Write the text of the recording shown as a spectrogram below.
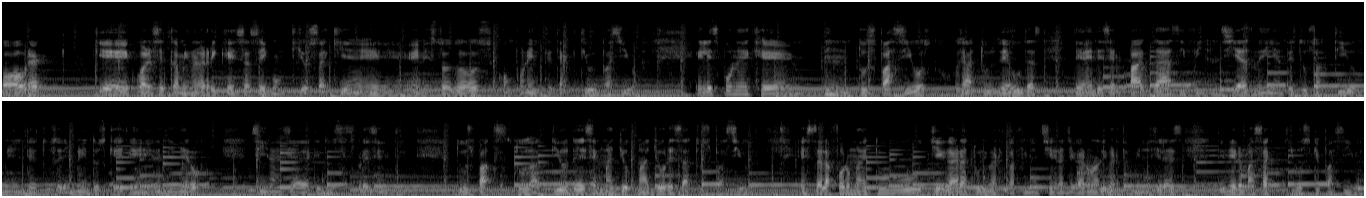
Ahora que, cuál es el camino a la riqueza según Kiyosaki eh, en estos dos componentes de activo y pasivo. Él expone que tus pasivos, o sea, tus deudas, deben de ser pagadas y financiadas mediante tus activos, mediante tus elementos que generen dinero sin necesidad de que tú estés presente. Tus, tus activos deben ser mayores a tus pasivos. Esta es la forma de tú llegar a tu libertad financiera. Llegar a una libertad financiera es tener más activos que pasivos.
